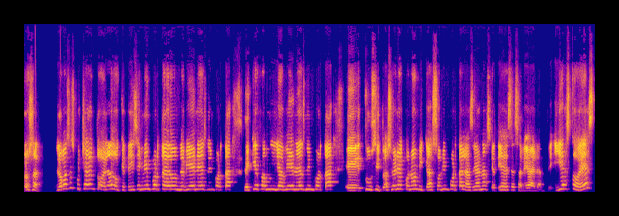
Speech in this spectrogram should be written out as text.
o sea, lo vas a escuchar en todo lado, que te dicen, no importa de dónde vienes, no importa de qué familia vienes, no importa eh, tu situación económica, solo importa las ganas que tienes de salir adelante. Y esto es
